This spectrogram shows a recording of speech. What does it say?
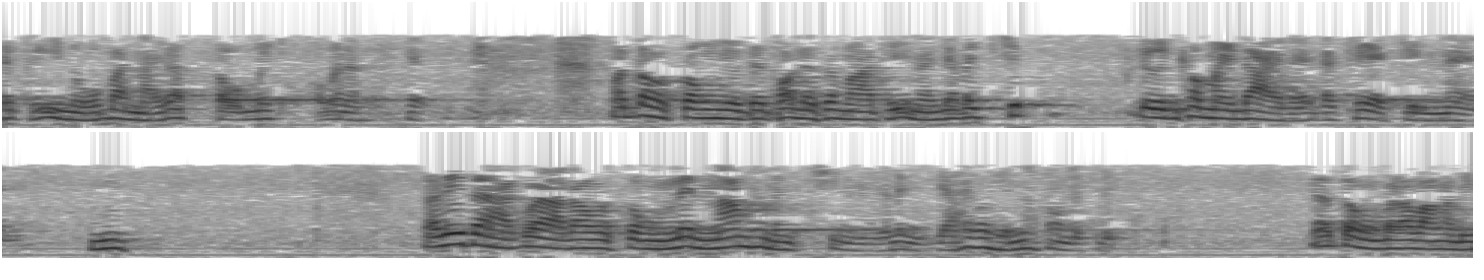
นึกถึงอีหนูบ้านไหนก็โตไม่ถูกมันนั่นมันต้องทรงอยู่แต่เพราะในสมาธินะอย่าไปคิดดื่นเข้าไม่ได้เลยแต่แค่กินแน่ตอนนี้ถ้าหากว่าเราส่งเล่นน้ำให้มันชินเล่นอย่าให้เขาเห็นนะต้องดึกๆแล้วต้องระวังอันนี้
